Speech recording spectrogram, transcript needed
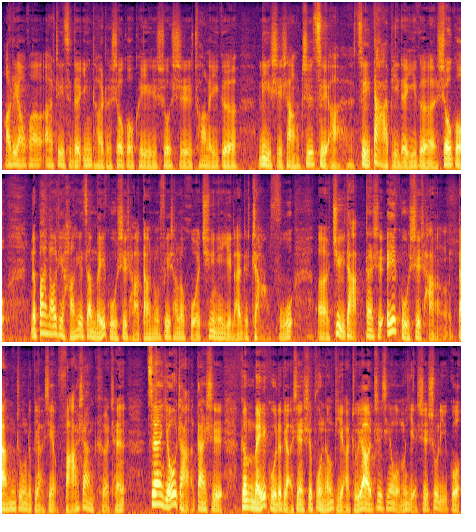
好的，杨光啊，这次的英特尔的收购可以说是创了一个历史上之最啊，最大笔的一个收购。那半导体行业在美股市场当中非常的火，去年以来的涨幅呃巨大，但是 A 股市场当中的表现乏善可陈。虽然有涨，但是跟美股的表现是不能比啊。主要之前我们也是梳理过，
